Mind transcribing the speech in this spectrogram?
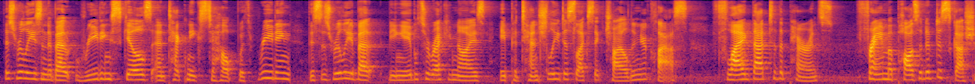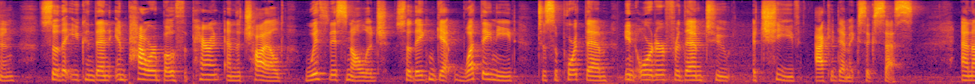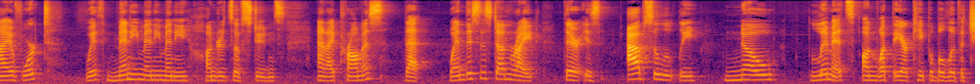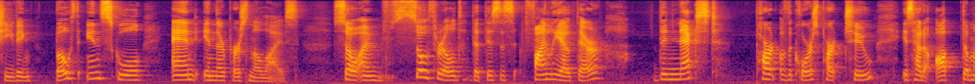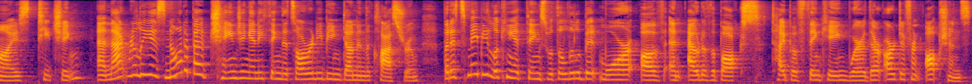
This really isn't about reading skills and techniques to help with reading. This is really about being able to recognize a potentially dyslexic child in your class, flag that to the parents, frame a positive discussion so that you can then empower both the parent and the child with this knowledge so they can get what they need to support them in order for them to achieve academic success. And I have worked with many, many, many hundreds of students, and I promise that when this is done right, there is absolutely no limits on what they are capable of achieving, both in school and in their personal lives. So I'm so thrilled that this is finally out there. The next part of the course, part two, is how to optimize teaching. And that really is not about changing anything that's already being done in the classroom, but it's maybe looking at things with a little bit more of an out of the box type of thinking where there are different options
